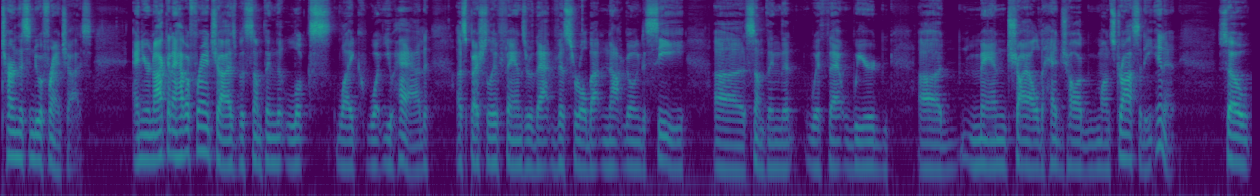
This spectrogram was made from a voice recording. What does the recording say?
turn this into a franchise, and you're not going to have a franchise with something that looks like what you had, especially if fans are that visceral about not going to see uh, something that with that weird uh, man child hedgehog monstrosity in it. So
